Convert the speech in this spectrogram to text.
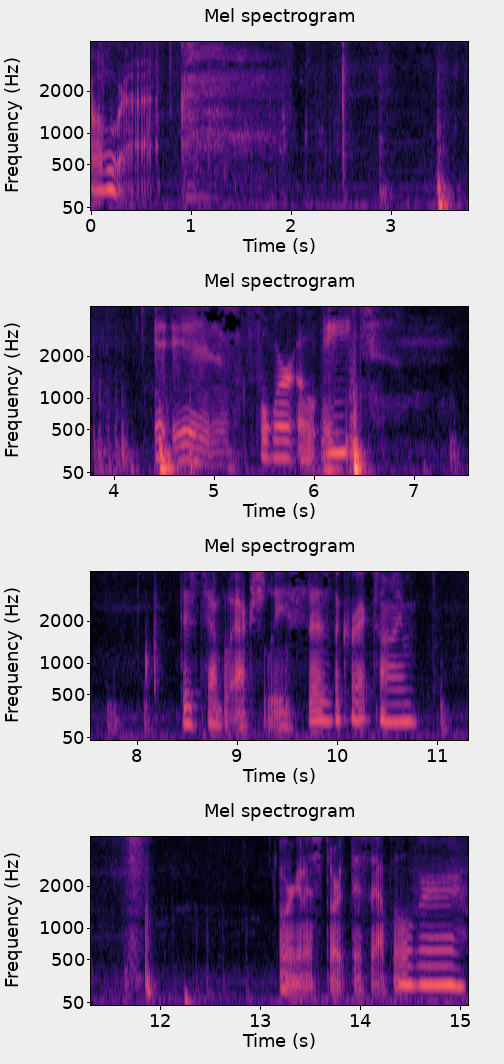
All right. It is 408. This tablet actually says the correct time. We're going to start this app over.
